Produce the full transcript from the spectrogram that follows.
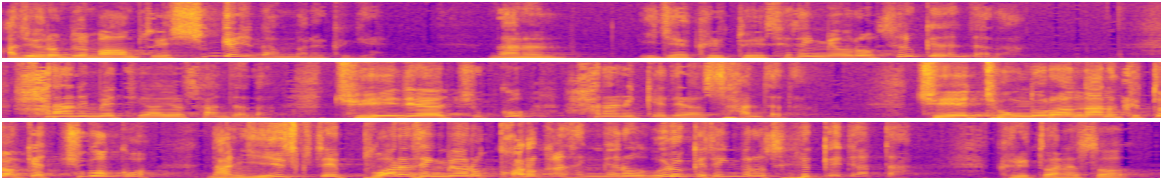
아주 여러분들 마음속에 심겨진단 말이에요. 그게. 나는 이제 그리스도의 새 생명으로 새롭게 된 자다. 하나님에 대하여 산 자다. 죄에 대하여 죽고 하나님께 대하여 산 자다. 죄의 종로로 한 나는 그리스도와 함께 죽었고 난 예수 그리스도의 부활의 생명으로 거룩한 생명으로 의롭게 생명으로 새롭게 되었다. 그리스도 안에서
